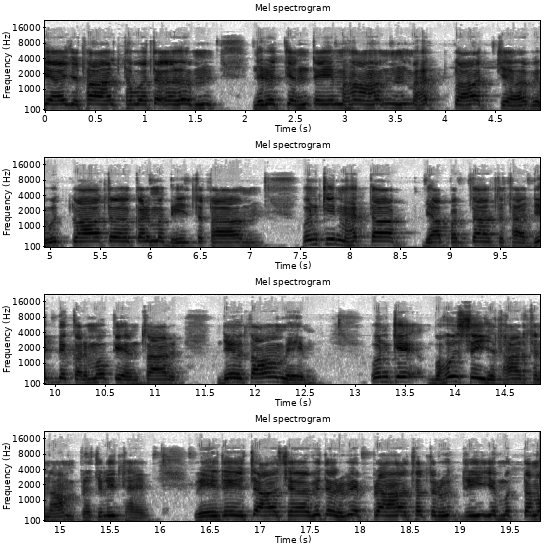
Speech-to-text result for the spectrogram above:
यथार्थवत निरुच्यन्ते महत्वाच विभुत्वात् कर्म भी तथा। उनकी महत्ता, व्यापकता तथा दिव्य कर्मों के अनुसार देवताओं में उनके बहुत से यथार्थ नाम प्रचलित हैं। वेदे चाश विदुर्विप्रा शतरुद्रीयमुत्तम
